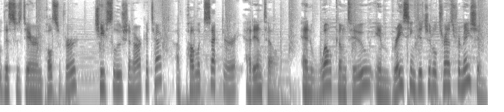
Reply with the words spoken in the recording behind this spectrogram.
this is Darren Pulsipher, Chief Solution Architect of Public Sector at Intel, and welcome to Embracing Digital Transformation,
